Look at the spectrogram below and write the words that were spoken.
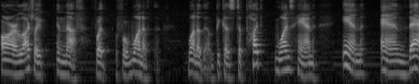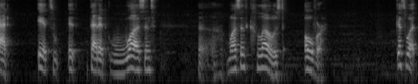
are largely enough for for one of one of them because to put one's hand in and that it's it that it wasn't uh, wasn't closed over. Guess what?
